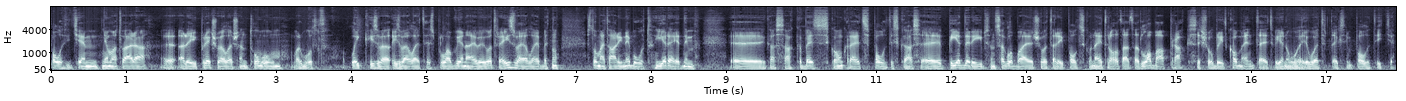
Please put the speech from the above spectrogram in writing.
politiķiem, ņemot vērā e, arī priekšvēlēšanu tuvumu, varbūt lika izvēl, izvēlēties par labu vienai vai otrai izvēlē, bet nu, es domāju, tā arī nebūtu ierēdim, e, kas saka, bez konkrētas politiskās piederības un saglabājot šo arī politisko neutralitāti. Tāda labā prakse šobrīd komentēt vienu vai otru teiksim, politiķa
